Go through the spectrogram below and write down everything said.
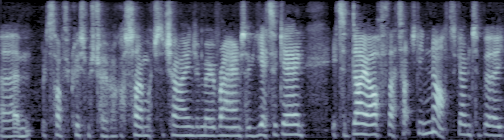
um, it's time for Christmas tree but I've got so much to change and move around so yet again it's a day off that's actually not going to be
